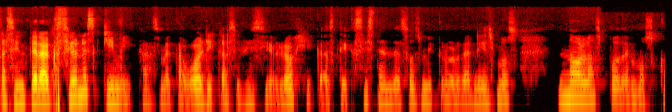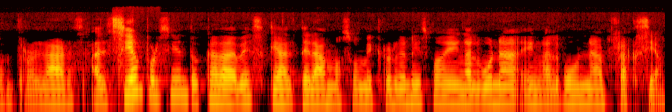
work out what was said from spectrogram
Las interacciones químicas, metabólicas y fisiológicas que existen de esos microorganismos no las podemos controlar al 100% cada vez que alteramos un microorganismo en alguna, en alguna fracción.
